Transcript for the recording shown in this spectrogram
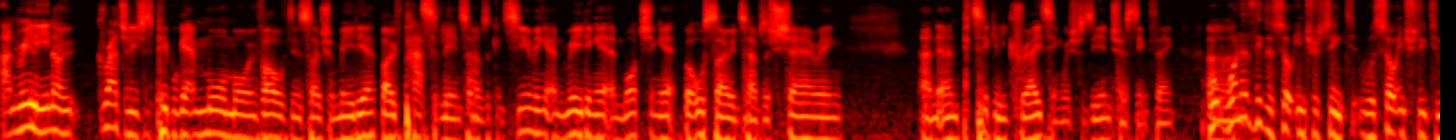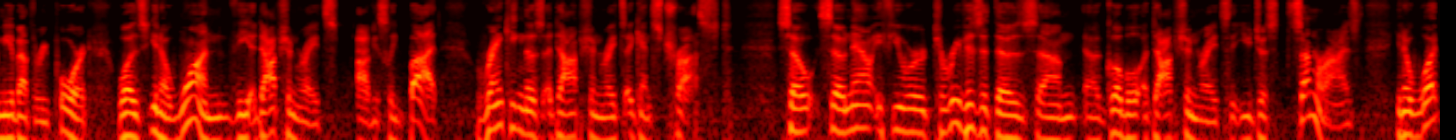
and really, you know, gradually just people getting more and more involved in social media, both passively in terms of consuming it and reading it and watching it, but also in terms of sharing and, and particularly creating, which was the interesting thing. Well, um, one of the things that's so interesting to, was so interesting to me about the report was, you know, one the adoption rates, obviously, but ranking those adoption rates against trust. So, so now, if you were to revisit those um, uh, global adoption rates that you just summarized, you know what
